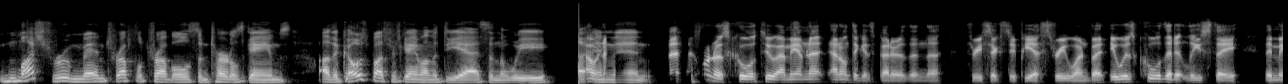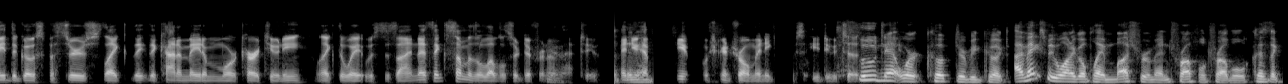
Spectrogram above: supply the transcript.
Mushroom Men, Truffle Trouble, some Turtles games, uh, the Ghostbusters game on the DS and the Wii, uh, Oh, and then that, that one was cool too. I mean, I'm not. I don't think it's better than the 360 PS3 one, but it was cool that at least they they made the Ghostbusters like they, they kind of made them more cartoony, like the way it was designed. I think some of the levels are different on that too. And you have you have motion control mini games that you do to Food Network cooked or be cooked. It makes me want to go play Mushroom and Truffle Trouble because the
